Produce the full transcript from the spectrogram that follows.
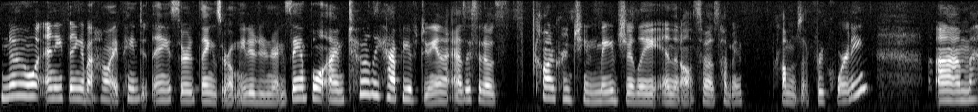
know anything about how I painted any sort of things or want me to do an example, I'm totally happy with doing that. As I said, I was con crunching majorly and then also I was having problems with recording. Um,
